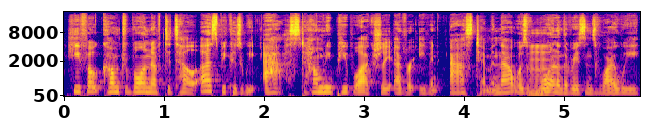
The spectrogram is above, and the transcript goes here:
he felt comfortable enough to tell us because we asked. How many people actually ever even asked him? And that was Mm. one of the reasons why we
